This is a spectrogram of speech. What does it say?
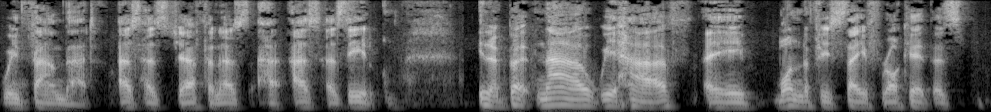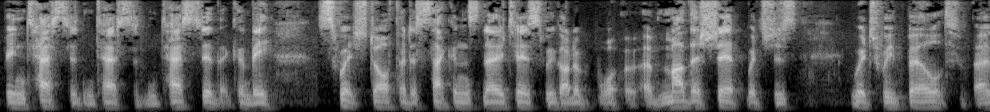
we've found that, as has Jeff and as as has Elon. You know, but now we have a wonderfully safe rocket that's been tested and tested and tested that can be switched off at a second's notice. We've got a, a mothership which is which we built. Uh,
